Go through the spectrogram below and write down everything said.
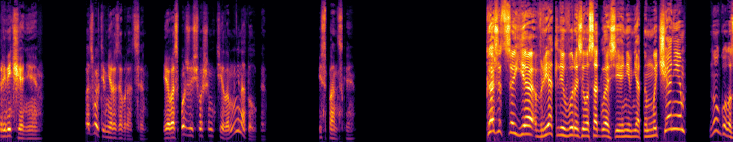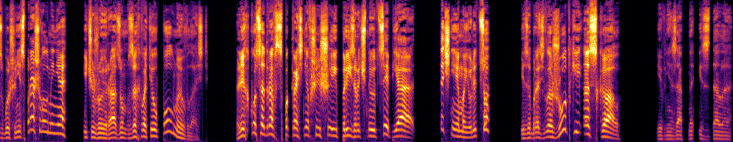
Примечание. Позвольте мне разобраться. Я воспользуюсь вашим телом ненадолго. Испанское. Кажется, я вряд ли выразила согласие невнятным мычанием, но голос больше не спрашивал меня, и чужой разум захватил полную власть. Легко содрав с покрасневшей шеи призрачную цепь, я, точнее, мое лицо, изобразила жуткий оскал и внезапно издала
